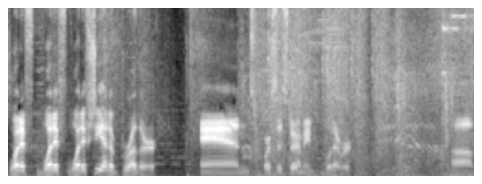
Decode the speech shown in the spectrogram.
What if, what if, what if she had a brother, and or sister? I mean, whatever. Um,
